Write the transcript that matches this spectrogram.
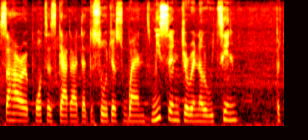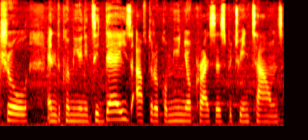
Sahara reporters gathered that the soldiers went missing during a routine patrol in the community days after a communal crisis between towns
